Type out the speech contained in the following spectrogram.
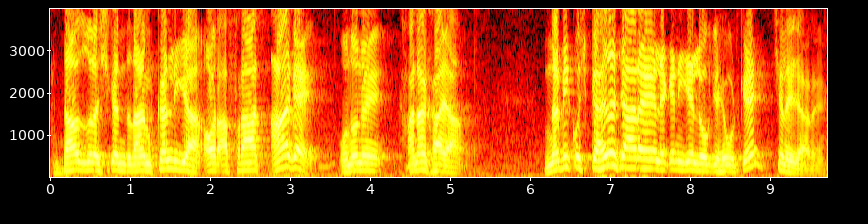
दावत का इंतज़ाम कर लिया और अफराद आ गए, उन्होंने खाना खाया। नबी कुछ कहना चाह रहे हैं, लेकिन ये लोग जो है उठ के चले जा रहे हैं।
